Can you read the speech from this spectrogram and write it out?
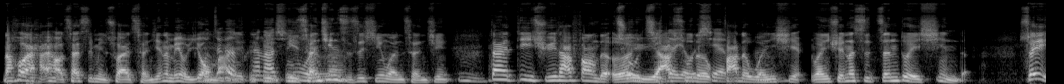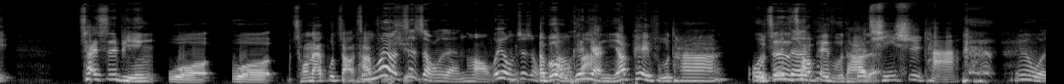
那后来还好，蔡思平出来澄清，那没有用嘛？你你澄清只是新闻澄清，嗯，但在地区他放的俄语啊，出的发的文献、嗯、文学那是针对性的，所以蔡思平，我我从来不找他。怎么会有这种人哈？我用这种啊，不，我跟你讲，你要佩服他，我真的超佩服他的，我歧视他，因为我。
